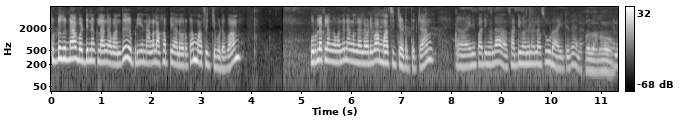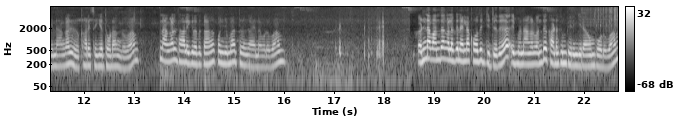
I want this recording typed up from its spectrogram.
துண்டு துண்டாக வெட்டின கிழங்க வந்து இப்படியே நாங்கள் அகப்பியால் ஒருக்கா மசிச்சு விடுவோம். உருளைக்கிழங்க வந்து நாங்கள் நல்ல வடிவாக மசிச்சு எடுத்துட்டோம். அஹ் இனி பார்த்தீங்கன்னா சட்டி வந்து நல்லா சூடாயிட்டுது என்ன அதானோ? இனி நாங்கள் கறி செய்ய தொடங்குவோம். நாங்கள் தாளிக்கிறதுக்காக கொஞ்சமாக தேங்காய் எண்ணெய் விடுவோம். எண்ணெய் வந்து எங்களுக்கு நல்லா கொதிச்சிட்டுது. இப்போ நாங்கள் வந்து கடுகும் பெருஞ்சீரகம் போடுவோம்.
